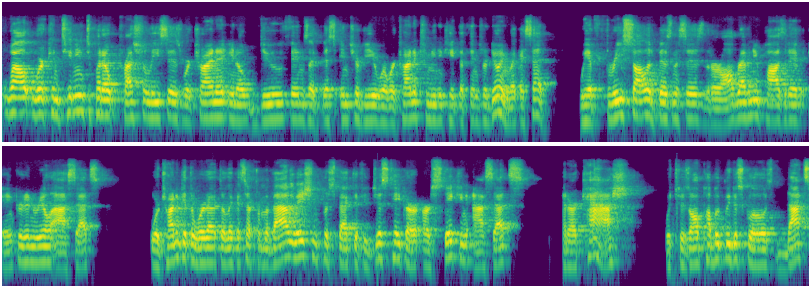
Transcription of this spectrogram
Well, we're continuing to put out press releases. We're trying to, you know, do things like this interview where we're trying to communicate the things we're doing. Like I said, we have three solid businesses that are all revenue positive, anchored in real assets. We're trying to get the word out there. Like I said, from a valuation perspective, you just take our, our staking assets and our cash, which is all publicly disclosed, that's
